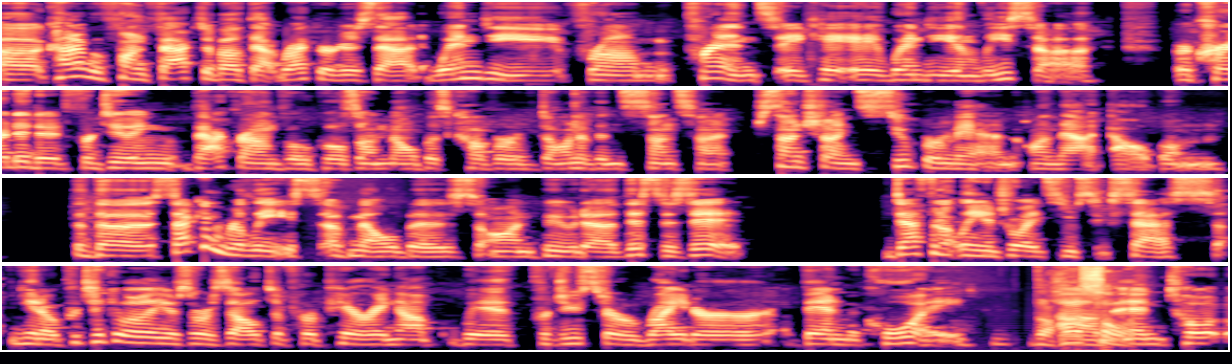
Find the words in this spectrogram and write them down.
uh, kind of a fun fact about that record is that Wendy from Prince, aka Wendy and Lisa, are credited for doing background vocals on Melba's cover of Donovan's Sunshine, Sunshine Superman on that album. The second release of Melba's on Buddah, This Is It, definitely enjoyed some success, you know, particularly as a result of her pairing up with producer, writer Van McCoy. The hustle. Um, and to-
